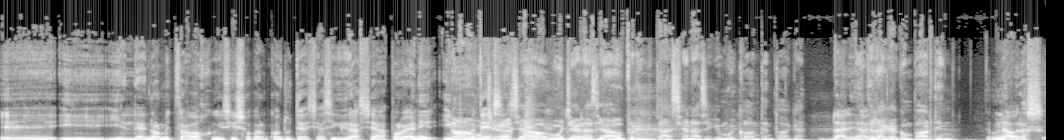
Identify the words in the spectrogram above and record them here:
eh, y, y el enorme trabajo que se hizo con, con tu tesis. Así que gracias por venir y no, por la muchas tesis. gracias, a vos, muchas gracias a vos por la invitación, así que muy contento acá. Dale, David. Estar acá compartiendo. Un abrazo.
